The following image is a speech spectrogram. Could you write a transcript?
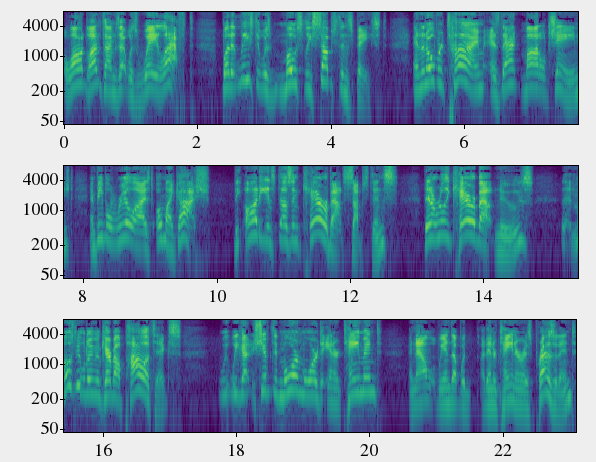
a lot a lot of times that was way left, but at least it was mostly substance based. And then over time, as that model changed and people realized, oh my gosh, the audience doesn't care about substance. They don't really care about news. Most people don't even care about politics. We, we got shifted more and more to entertainment, and now we end up with an entertainer as president.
